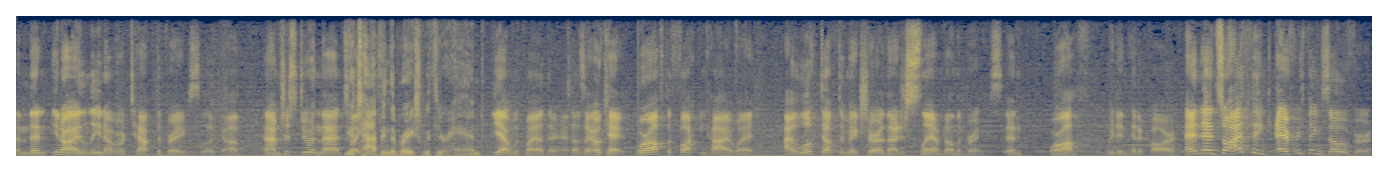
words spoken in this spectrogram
And then you know I lean over, tap the brakes, look up, and I'm just doing that. You're I tapping the brakes with your hand. yeah, with my other hand. So I was like, okay, we're off the fucking highway. I looked up to make sure, and I just slammed on the brakes. And we're off. We didn't hit a car. And and so I think everything's over.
